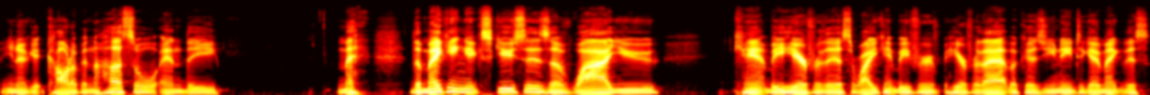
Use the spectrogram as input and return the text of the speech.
you know get caught up in the hustle and the the making excuses of why you can't be here for this or why you can't be for, here for that because you need to go make this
